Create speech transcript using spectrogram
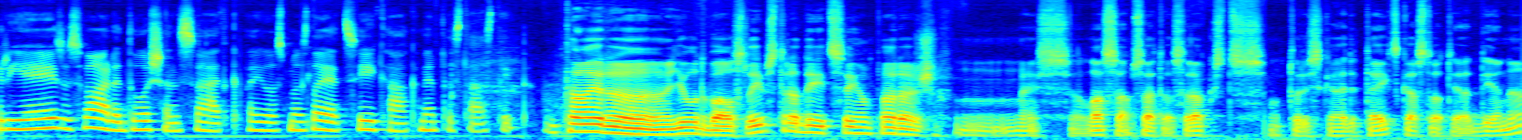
ir Jēzus vārda došanas svētki, vai jūs mazliet sīkāk nepastāstītu? Tā ir uh, jūda bauslības tradīcija un paraža. Mēs lasām svētos rakstus, un tur ir skaidri teikts, ka 8. dienā,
